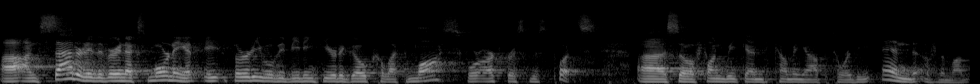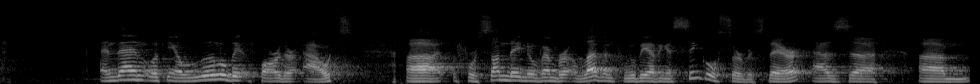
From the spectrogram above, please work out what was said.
Uh, on Saturday, the very next morning at 8:30, we'll be meeting here to go collect moss for our Christmas putz. Uh, so a fun weekend coming up toward the end of the month. And then looking a little bit farther out, uh, for Sunday, November 11th, we'll be having a single service there as uh, um,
